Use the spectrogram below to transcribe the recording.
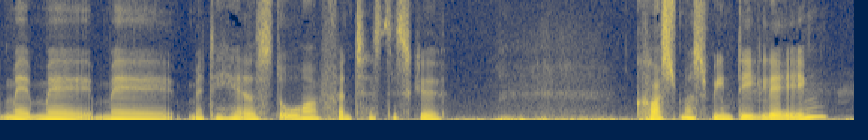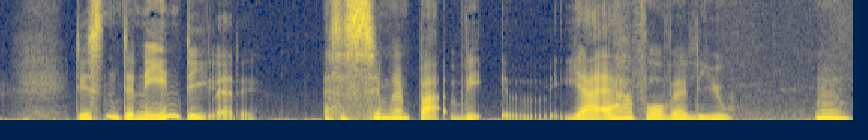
med, med, med, med det her store, fantastiske kosmos, vi er en del af. Ikke? Det er sådan den ene del af det. Altså simpelthen bare, vi, jeg er her for at være live. Mm.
